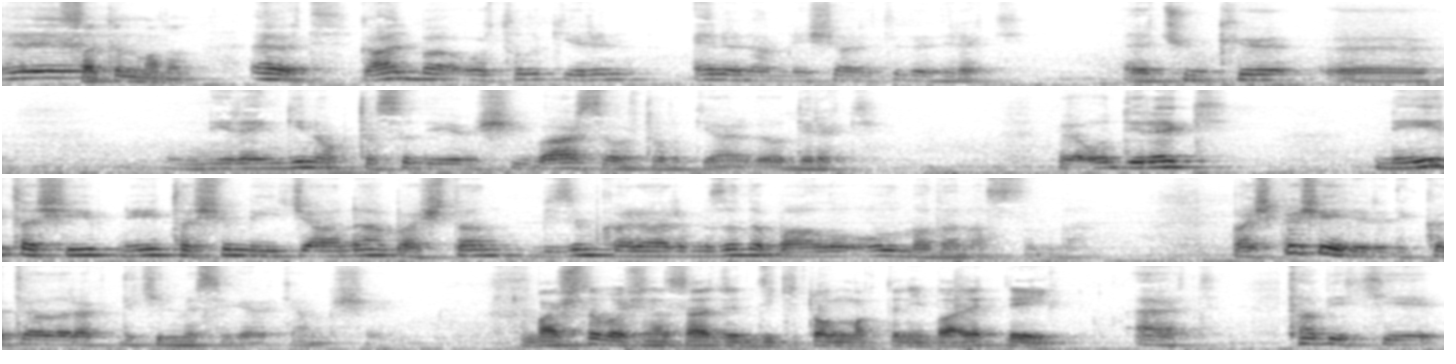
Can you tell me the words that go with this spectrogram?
Ee, Sakınmadan. Evet, galiba ortalık yerin en önemli işareti de direk. E, çünkü e, nirengi noktası diye bir şey varsa ortalık yerde o direk. Ve o direk neyi taşıyıp neyi taşımayacağına baştan bizim kararımıza da bağlı olmadan aslında. Başka şeyleri dikkate alarak dikilmesi gereken bir şey. Başlı başına sadece dikit olmaktan ibaret değil. Evet. Tabii ki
